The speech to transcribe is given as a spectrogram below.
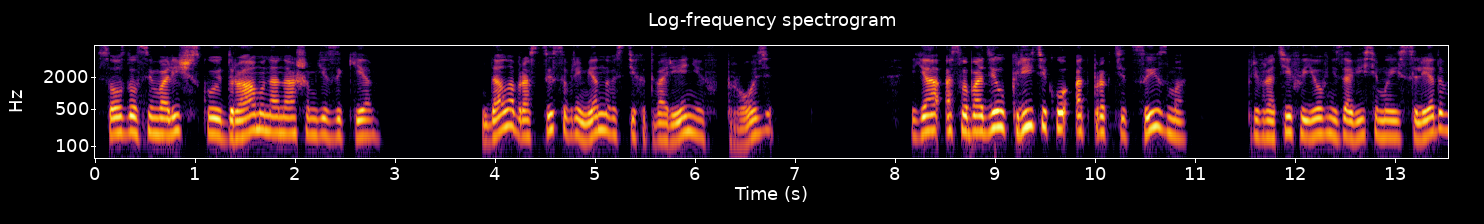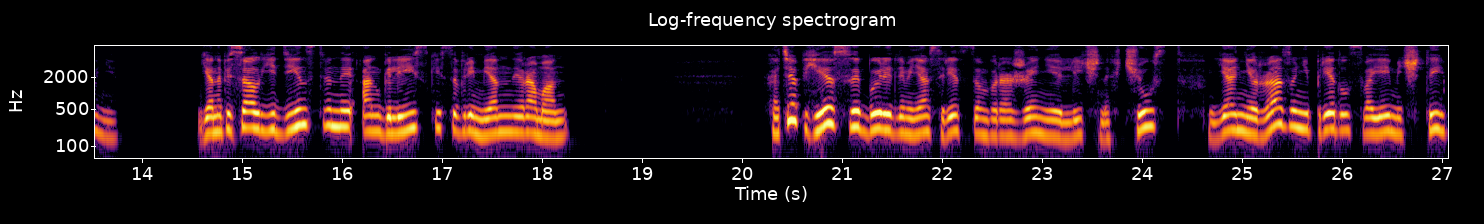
создал символическую драму на нашем языке, дал образцы современного стихотворения в прозе. Я освободил критику от практицизма, превратив ее в независимое исследование. Я написал единственный английский современный роман. Хотя пьесы были для меня средством выражения личных чувств, я ни разу не предал своей мечты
